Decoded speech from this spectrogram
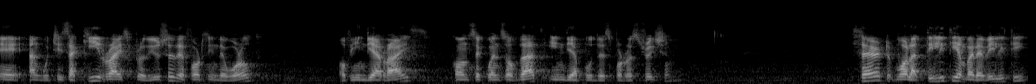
uh, and which is a key rice producer, the fourth in the world, of India rice. Consequence of that, India put export restriction. Third, volatility and variability.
